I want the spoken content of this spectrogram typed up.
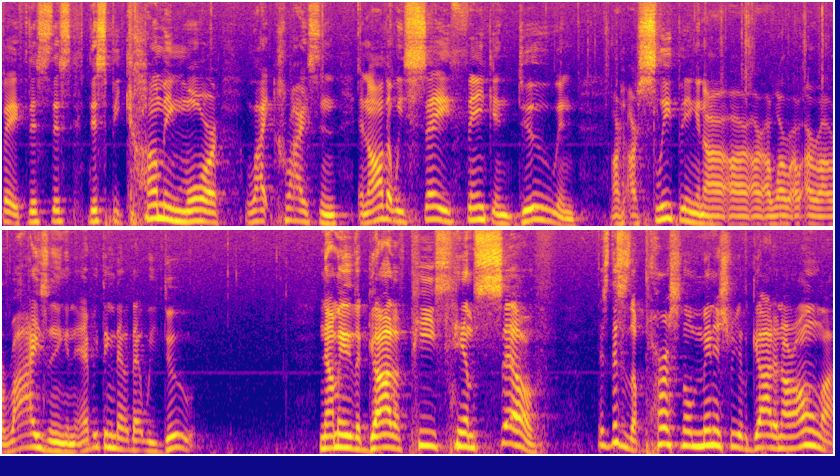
faith, this, this, this becoming more like Christ and, and all that we say, think, and do, and our, our sleeping and our, our, our, our, rising and everything that, that we do. Now, may the God of peace himself, this, this is a personal ministry of God in our own life.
